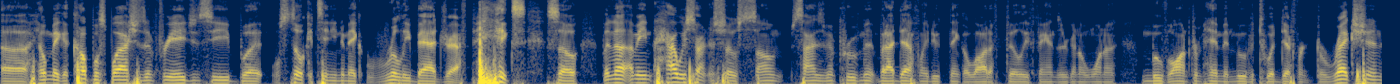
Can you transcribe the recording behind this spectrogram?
Uh, he'll make a couple splashes in free agency, but will still continue to make really bad draft picks. So, but no, I mean, Howie's starting to show some signs of improvement, but I definitely do think a lot of Philly fans are going to want to move on from him and move into a different direction.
